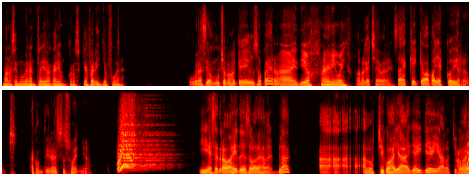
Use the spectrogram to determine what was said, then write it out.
Mano, si me hubieran traído a Carion Cross, qué feliz yo fuera. Hubiera sido mucho mejor que Jey Uso, pero Ay, Dios. Anyway. bueno, qué chévere. ¿Sabes qué? Que va para allá es Cody Rhodes a continuar su sueño. Y ese trabajito yo se lo voy a dejar al Black, a, a- a- los chicos allá, a JJ, a los chicos A allá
